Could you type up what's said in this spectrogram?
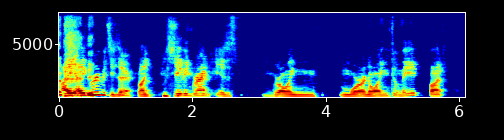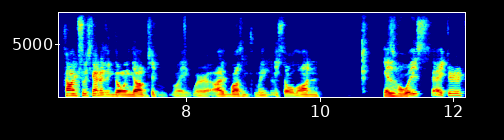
I, I agree with you there. Like Steven Grant is growing more annoying to me, but Khonshu was kind of going the opposite way, where I wasn't completely sold on his voice actor,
